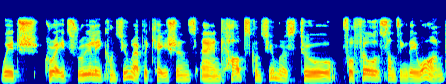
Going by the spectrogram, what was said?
which creates really consumer applications and helps consumers to fulfill something they want.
